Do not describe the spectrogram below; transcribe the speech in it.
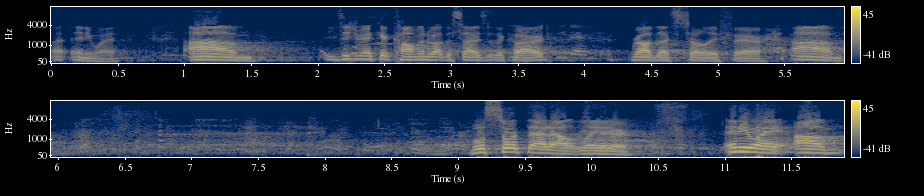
uh, anyway, um, did you make a comment about the size of the card? Yeah, you did. Rob, that's totally fair. Um, we'll sort that out later. Anyway, um,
